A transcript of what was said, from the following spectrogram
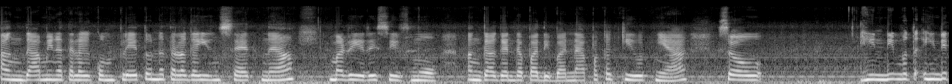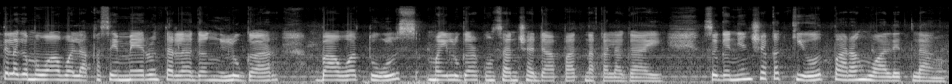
Ang dami na talaga, kompleto na talaga yung set na marireceive mo. Ang gaganda pa, 'di ba? Napaka-cute niya. So, hindi mo hindi talaga mawawala kasi meron talagang lugar bawat tools may lugar kung saan siya dapat nakalagay. So ganyan siya ka cute parang wallet lang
